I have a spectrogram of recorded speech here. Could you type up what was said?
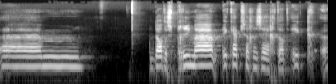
Um, dat is prima. Ik heb ze gezegd dat ik uh,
